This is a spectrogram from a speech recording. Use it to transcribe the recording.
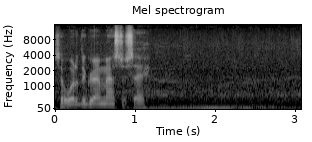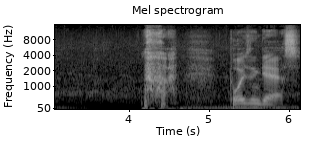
So what did the Grand Master say? Poison gas.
